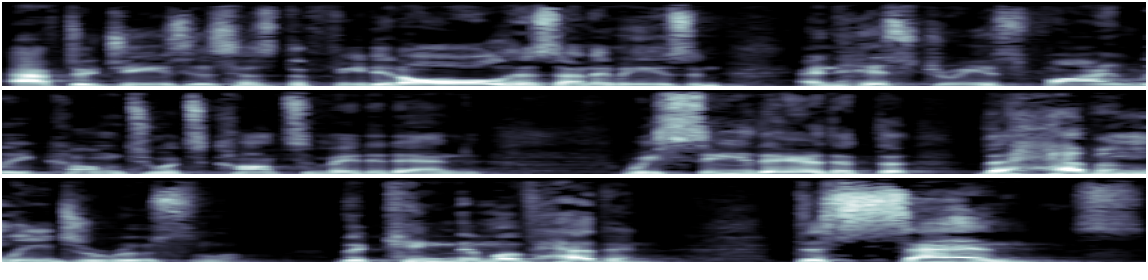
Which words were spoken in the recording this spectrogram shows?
after Jesus has defeated all his enemies and, and history has finally come to its consummated end, we see there that the, the heavenly Jerusalem, the kingdom of heaven, descends.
